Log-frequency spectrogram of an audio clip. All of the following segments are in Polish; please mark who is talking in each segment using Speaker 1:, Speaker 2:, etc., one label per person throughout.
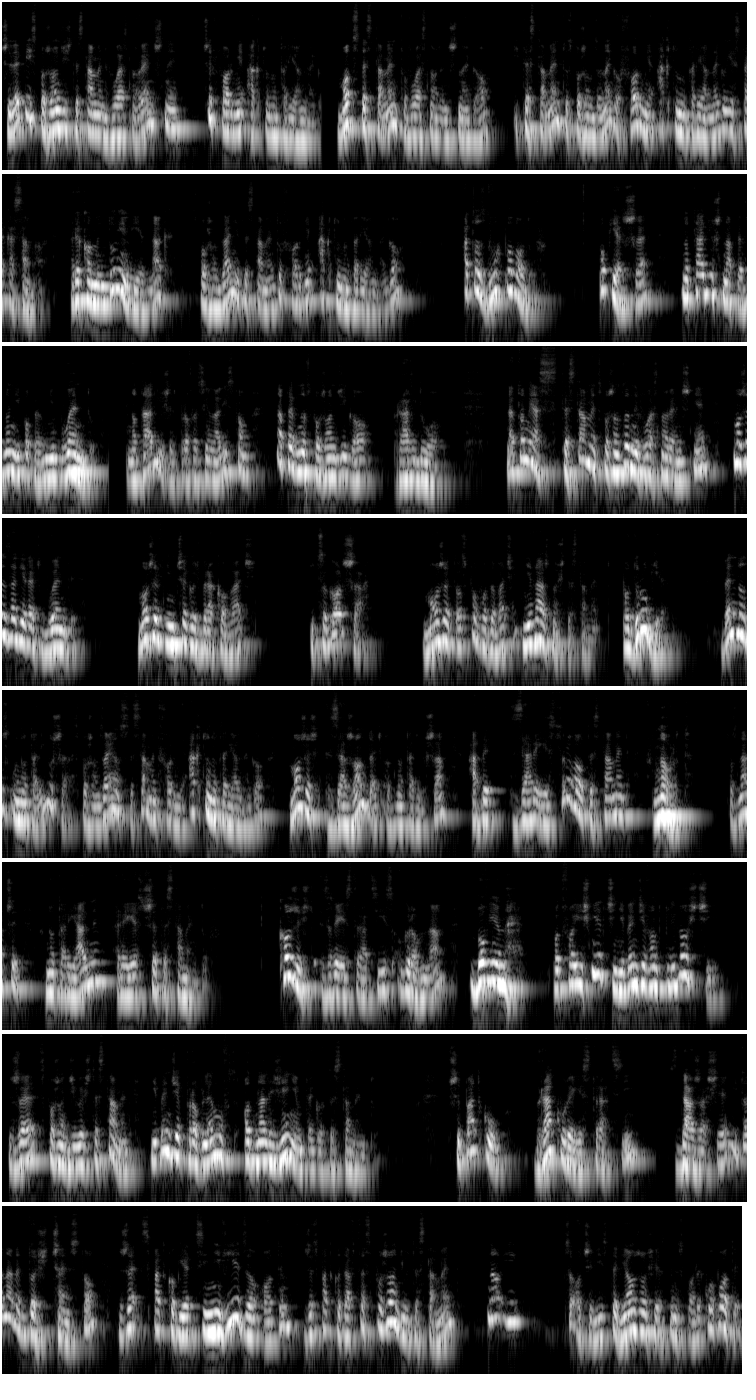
Speaker 1: Czy lepiej sporządzić testament własnoręczny, czy w formie aktu notarialnego? Moc testamentu własnoręcznego i testamentu sporządzonego w formie aktu notarialnego jest taka sama. Rekomenduję jednak sporządzanie testamentu w formie aktu notarialnego, a to z dwóch powodów. Po pierwsze, notariusz na pewno nie popełni błędu. Notariusz jest profesjonalistą, na pewno sporządzi go prawidłowo. Natomiast testament sporządzony własnoręcznie może zawierać błędy, może w nim czegoś brakować i co gorsza, może to spowodować nieważność testamentu. Po drugie, będąc u notariusza, sporządzając testament w formie aktu notarialnego, możesz zażądać od notariusza, aby zarejestrował testament w NORD, to znaczy w notarialnym rejestrze testamentów. Korzyść z rejestracji jest ogromna, bowiem po Twojej śmierci nie będzie wątpliwości, że sporządziłeś testament. Nie będzie problemów z odnalezieniem tego testamentu. W przypadku braku rejestracji zdarza się, i to nawet dość często, że spadkobiercy nie wiedzą o tym, że spadkodawca sporządził testament, no i co oczywiste, wiążą się z tym spore kłopoty.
